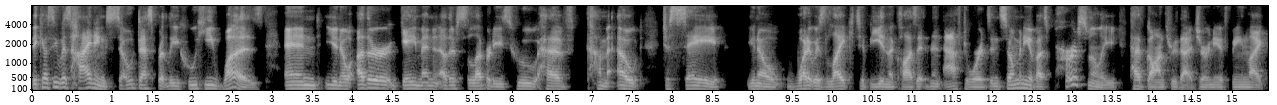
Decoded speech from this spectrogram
because he was hiding so desperately who he was. And you know other gay men and other celebrities who have come out just say you know what it was like to be in the closet and then afterwards. And so many of us personally have gone through that journey of being like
